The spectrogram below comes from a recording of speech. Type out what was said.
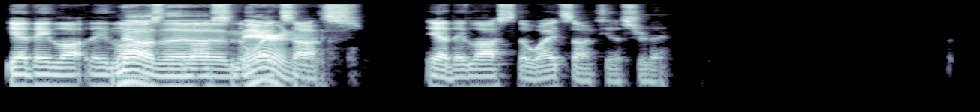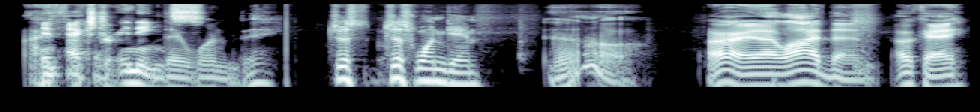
Yeah, they lost. They No, lost. they the lost the Mariners. White Sox. Yeah, they lost to the White Sox yesterday. I In extra they- innings. They won big. Just just one game. Oh. All right, I lied then. Okay.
